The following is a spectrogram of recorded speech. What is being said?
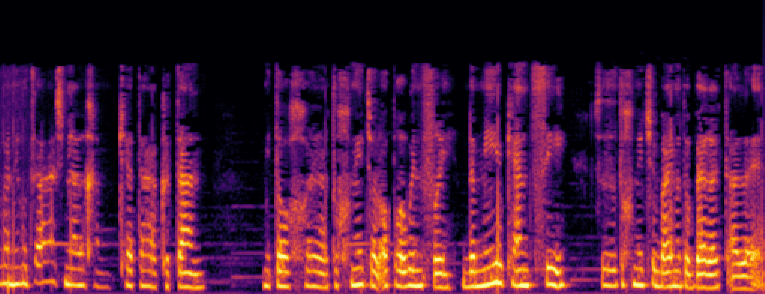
אבל אני רוצה להשמיע לכם קטע קטן מתוך uh, התוכנית של אופרה ווינפרי, The Me You Can't See, שזו תוכנית שבה היא מדברת על uh,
